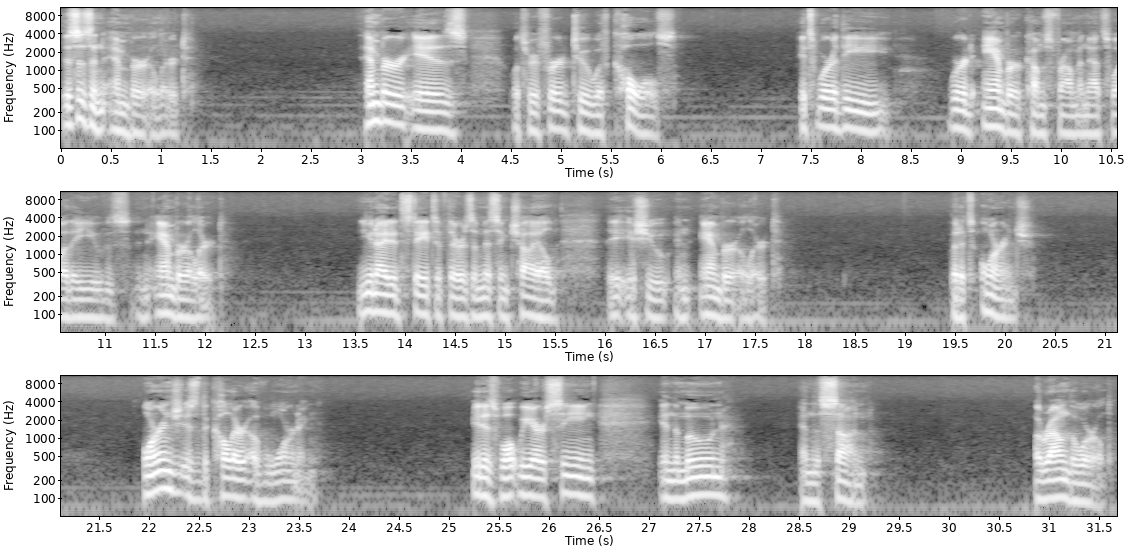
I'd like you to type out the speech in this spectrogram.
This is an ember alert. Ember is what's referred to with coals. It's where the word amber comes from, and that's why they use an amber alert. In the United States, if there is a missing child, they issue an amber alert. But it's orange. Orange is the color of warning. It is what we are seeing in the moon and the sun around the world.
